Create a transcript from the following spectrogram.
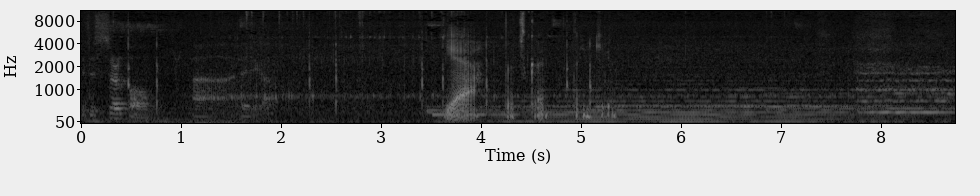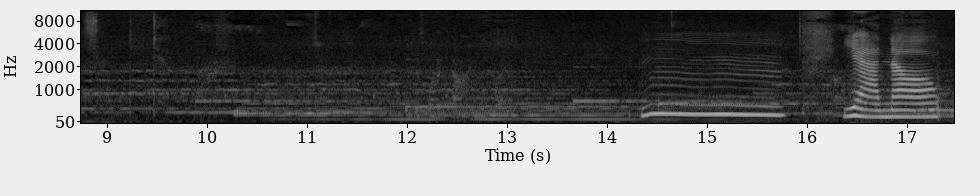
is a circle. Uh, there you go. Yeah, that's good. Thank you. Is this what accounting looks like? Mm, yeah, no.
